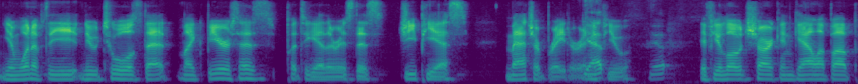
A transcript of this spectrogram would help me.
you know, one of the new tools that Mike Beers has put together is this GPS matchup rater. And yep. if you yep. if you load Chark and Gallup up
